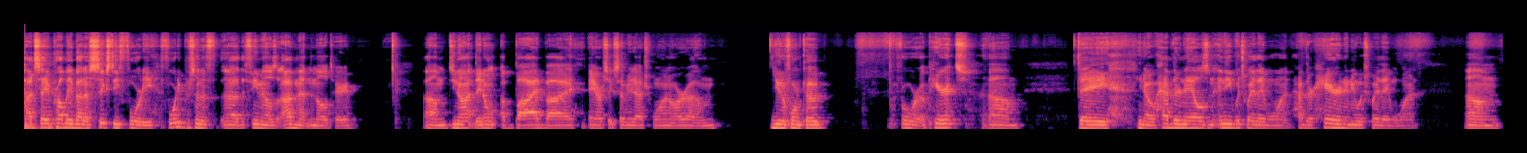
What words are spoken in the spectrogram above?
i'd say probably about a 60 40 40% of uh, the females that i've met in the military um, do not they don't abide by ar 670-1 or um, uniform code for appearance. Um, they you know have their nails in any which way they want have their hair in any which way they want. Um,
